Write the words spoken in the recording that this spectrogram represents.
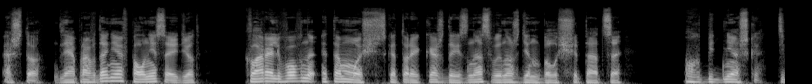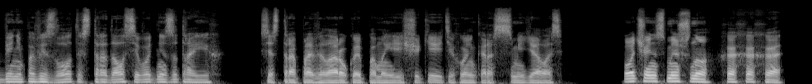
А что, для оправдания вполне сойдет. Клара Львовна — это мощь, с которой каждый из нас вынужден был считаться. «Ох, бедняжка, тебе не повезло, ты страдал сегодня за троих». Сестра провела рукой по моей щеке и тихонько рассмеялась. «Очень смешно, ха-ха-ха.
